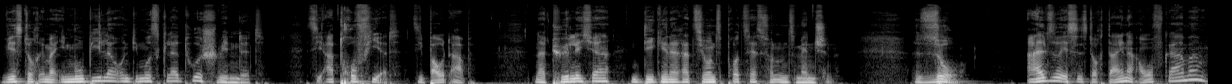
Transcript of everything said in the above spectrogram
wirst du auch immer immobiler und die Muskulatur schwindet. Sie atrophiert, sie baut ab. Natürlicher Degenerationsprozess von uns Menschen. So, also ist es doch deine Aufgabe,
